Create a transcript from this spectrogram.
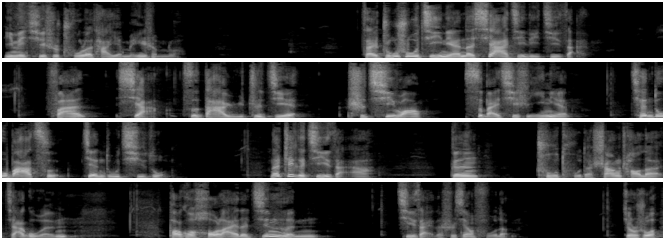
因为其实除了它也没什么了。在《竹书纪年》的夏记里记载，凡夏自大禹至桀，十七王，四百七十一年，迁都八次，建都七座。那这个记载啊，跟出土的商朝的甲骨文，包括后来的金文，记载的是相符的。就是说，《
